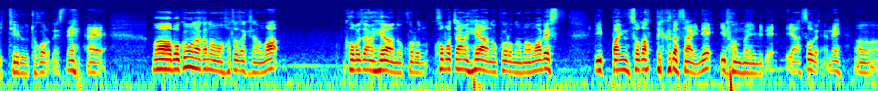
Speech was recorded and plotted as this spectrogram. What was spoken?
っているところですね。えー、まあ僕の中の畑崎さんは、コボちゃんヘアの頃の、コボちゃんヘアの頃のままです。立派に育ってくださいね。いろんな意味で。いや、そうだよね。うん。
